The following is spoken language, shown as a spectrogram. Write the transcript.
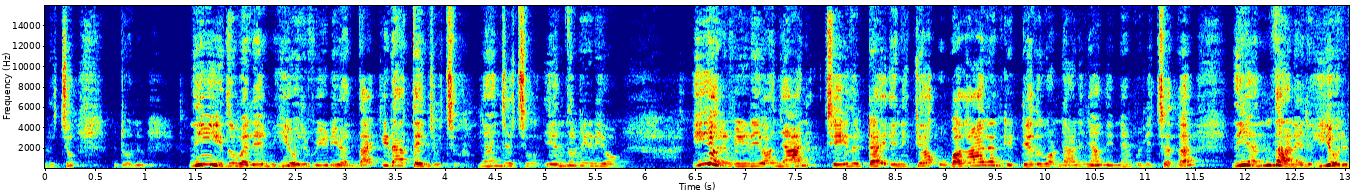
വിളിച്ചു. എന്നിട്ട് പറഞ്ഞു നീ ഇതുവരെയും ഈ ഒരു വീഡിയോ എന്താ ഇടാത്തേന്ന് ചോദിച്ചു. ഞാൻ ചോദിച്ചു എന്ത് വീഡിയോ ഈ ഒരു വീഡിയോ ഞാൻ ചെയ്തിട്ട് എനിക്ക് ഉപകാരം കിട്ടിയത് കൊണ്ടാണ് ഞാൻ നിന്നെ വിളിച്ചത്. നീ എന്താണേലും ഈ ഒരു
